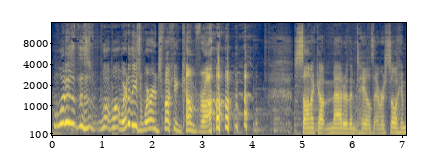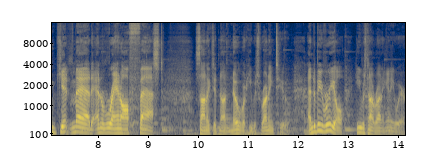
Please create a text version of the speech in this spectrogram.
what is this? What, what, where do these words fucking come from? Sonic got madder than Tails ever saw him get mad and ran off fast. Sonic did not know where he was running to, and to be real, he was not running anywhere.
